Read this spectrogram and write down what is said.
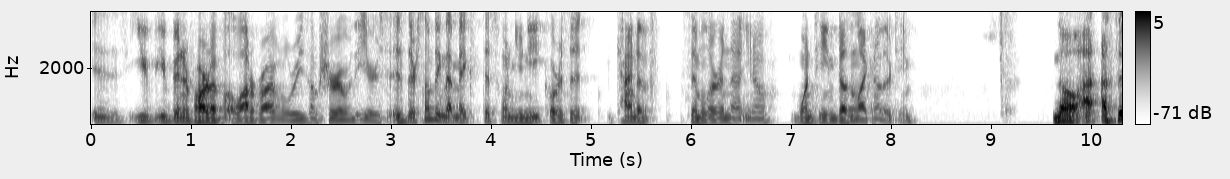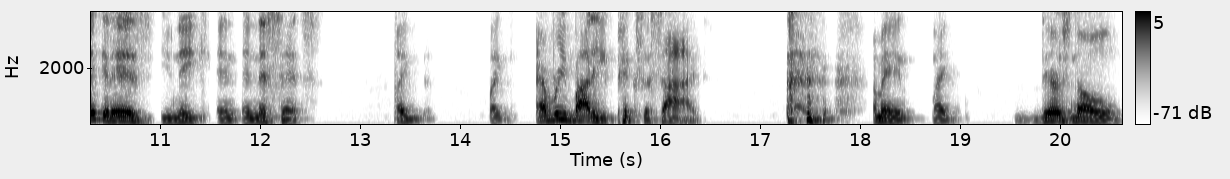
is you've you've been a part of a lot of rivalries, I'm sure, over the years. Is there something that makes this one unique, or is it kind of similar in that you know one team doesn't like another team? No, I, I think it is unique in in this sense. Like, like everybody picks a side. I mean, like, there's no.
